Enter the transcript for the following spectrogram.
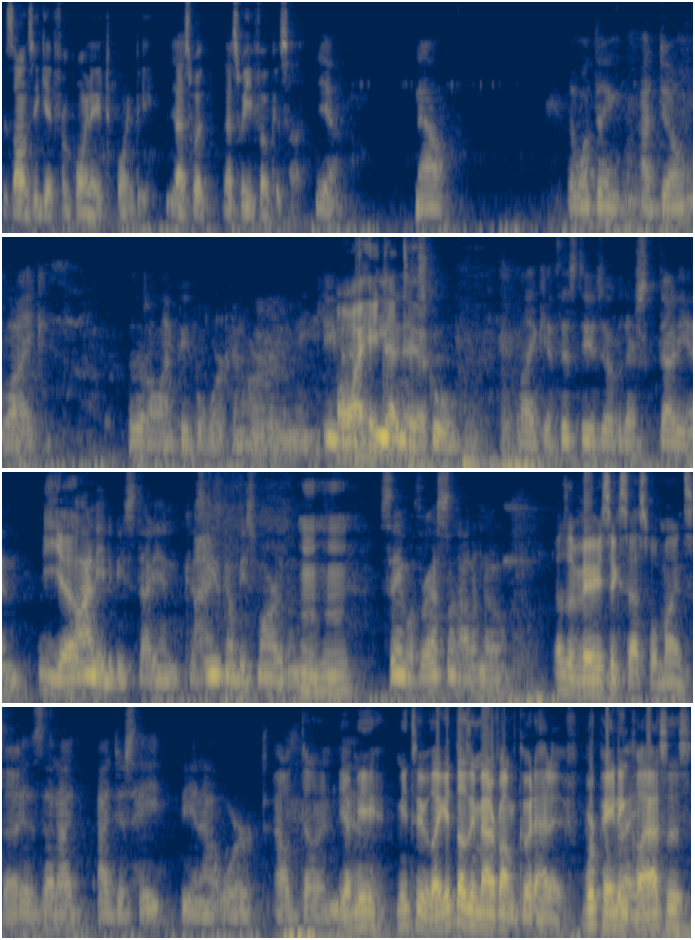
as long as you get from point A to point B. That's what that's what you focus on. Yeah. Now, the one thing I don't like is I don't like people working harder than me. Even Oh, I hate even that in too. school. Like if this dude's over there studying, yeah, I need to be studying because he's gonna be smarter than me. Mm-hmm. Same with wrestling. I don't know. That's a very successful mindset. Is that I I just hate being outworked. Outdone. Yeah, Yeah. me me too. Like it doesn't matter if I'm good at it. If we're painting Right. classes,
